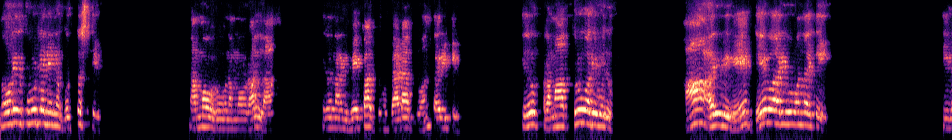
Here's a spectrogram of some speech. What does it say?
ನೋಡಿದ ಕೂಡಲೇ ನಿನ್ನ ಗುರ್ತಿಸ್ತೀವಿ. ನಮ್ಮವರು ನಮ್ಮವ್ರು ಅಲ್ಲ ಇದು ನನಗೆ ಬೇಕಾದ್ದು ಬೇಡಾದ್ದು ಅಂತ ಅರಿತೀವಿ. ಇದು ಪ್ರಮಾತೃ ಅರಿವುದು. ಆ ಅರಿವಿಗೆ ದೇವ ಅರಿವು ಒಂದೈತಿ. ಈಗ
